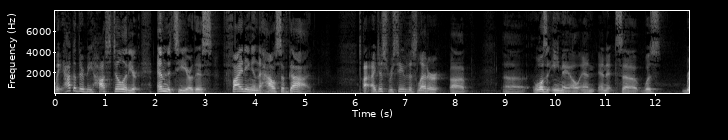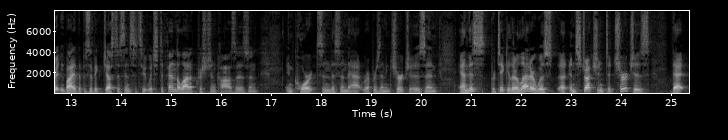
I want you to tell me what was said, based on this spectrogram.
Wait, how could there be hostility or enmity or this fighting in the house of God? I, I just received this letter. Uh, uh, it was an email, and and it uh, was written by the Pacific Justice Institute, which defend a lot of Christian causes and in courts and this and that, representing churches and and this particular letter was uh, instruction to churches that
